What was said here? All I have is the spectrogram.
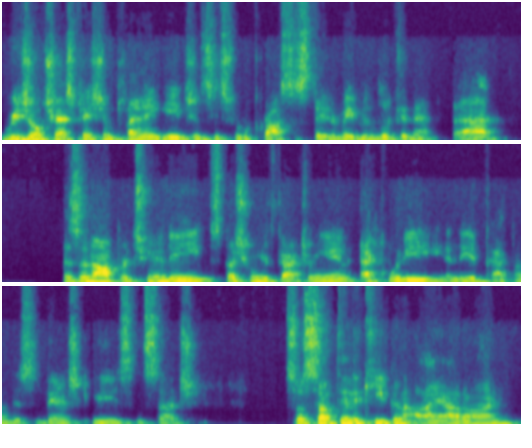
regional transportation planning agencies from across the state are maybe looking at that as an opportunity, especially when you're factoring in equity and the impact on disadvantaged communities and such. So something to keep an eye out on.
